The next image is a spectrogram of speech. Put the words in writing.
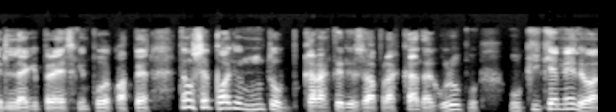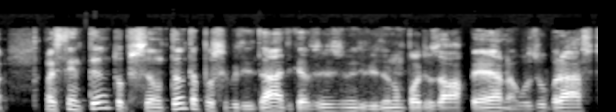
aquele leg press que empurra com a perna. Então você pode muito caracterizar para cada grupo o que, que é melhor. Mas tem tanta opção, tanta possibilidade que às vezes o indivíduo não pode usar a perna, usa o braço.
